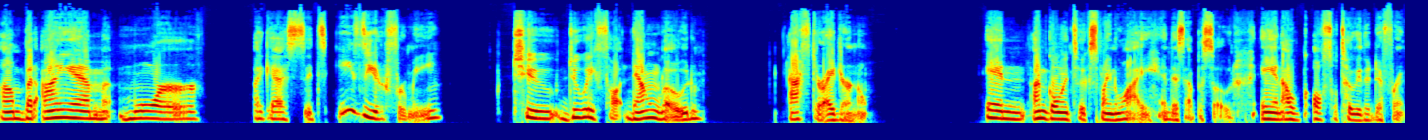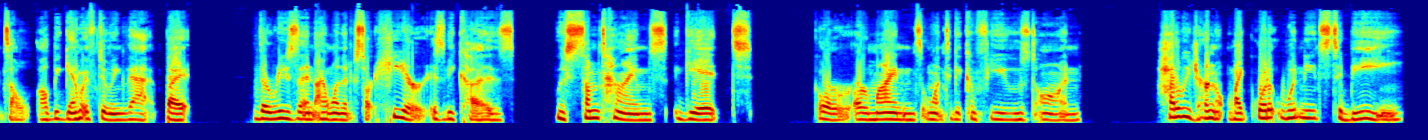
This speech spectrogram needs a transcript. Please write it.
Um, but I am more, I guess it's easier for me to do a thought download after I journal. And I'm going to explain why in this episode. And I'll also tell you the difference. I'll I'll begin with doing that. But the reason I wanted to start here is because we sometimes get or our minds want to get confused on how do we journal? Like what what needs to be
